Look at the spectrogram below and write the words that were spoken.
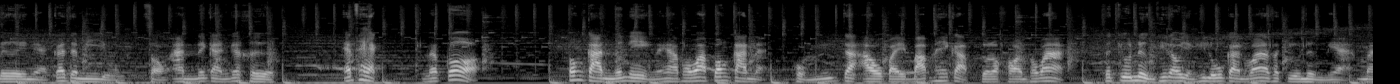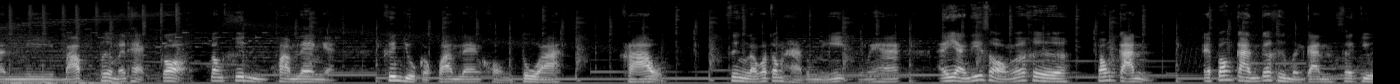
เลยเนี่ย ก็จะมีอยู่ 2 อันด้วยกันก็คือแอตแทกแล้วก็ป้องกันนั่นเองนะครับ เพราะว่าป้องกันอะผมจะเอาไปบัฟให้กับตัวละคร เพราะว่าสกิลหนึ่งที่เราอย่างที่รู้กันว่าสกิลหนึ่งเนี่ยมันมีบัฟเพิ่มแอตแทกก็ต้องขึ้นความแรงเนี่ย ขึ้นอยู่กับความแรงของตัวคราวซึ่งเราก็ต้องหาตรงนี้ถูกไหมฮะไออย่างที่ 2 ก็คือป้องกันไอป้องกันก็คือเหมือนกันสกิล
